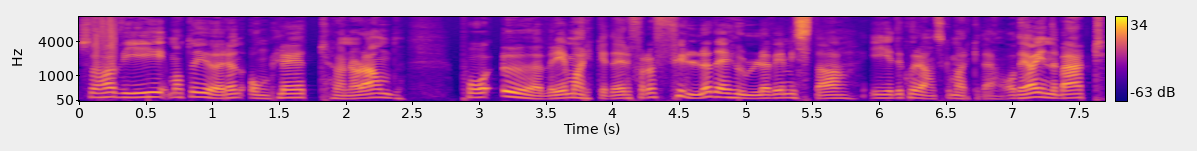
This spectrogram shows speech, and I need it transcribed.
så har vi måttet gjøre en ordentlig turnaround på øvrige markeder for å fylle det hullet vi mista i det koreanske markedet. Og det har innebært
